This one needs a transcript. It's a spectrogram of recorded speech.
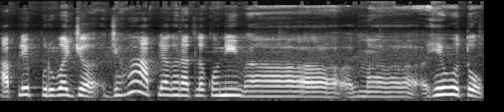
आपले पूर्वज जेव्हा आपल्या घरातलं कोणी म- हे होतो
